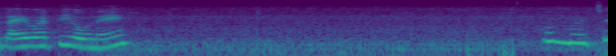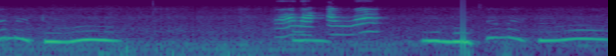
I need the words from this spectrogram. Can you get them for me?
लाईव्हवरती येऊ नये. मजा भेटू हो. मजा भेटू हे. हो.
